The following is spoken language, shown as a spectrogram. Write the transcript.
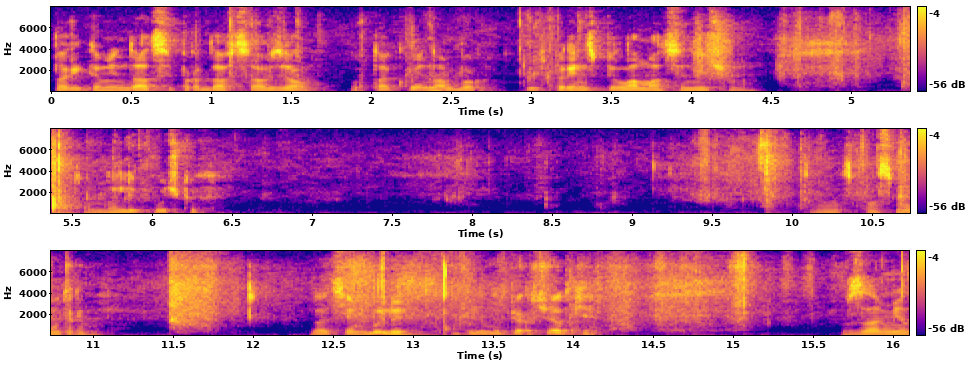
по рекомендации продавца взял вот такой набор. Тут, в принципе, ломаться нечему. Вот на липучках. Вот, посмотрим. Затем были куплены перчатки взамен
